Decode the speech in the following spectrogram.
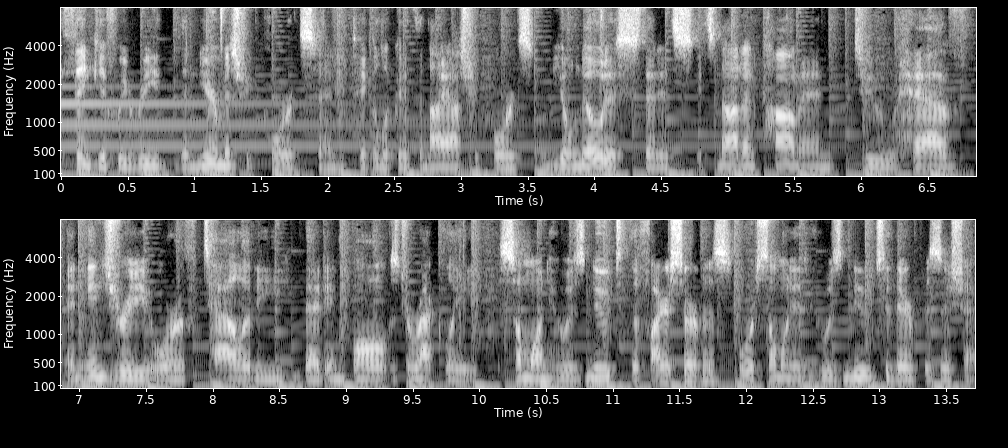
think if we read the near miss reports and take a look at the NIOSH reports, you'll notice that it's it's not uncommon to have an injury or a fatality that involves directly someone who is new to the fire service or someone who is new to their position.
